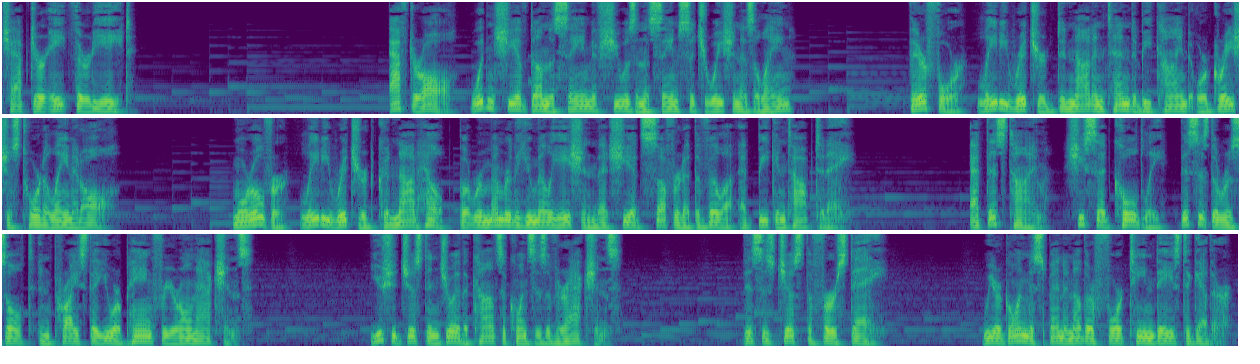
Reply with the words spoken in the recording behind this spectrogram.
Chapter 838 After all, wouldn't she have done the same if she was in the same situation as Elaine? Therefore, Lady Richard did not intend to be kind or gracious toward Elaine at all. Moreover, Lady Richard could not help but remember the humiliation that she had suffered at the villa at Beacon Top today. At this time, she said coldly, this is the result and price that you are paying for your own actions. You should just enjoy the consequences of your actions. This is just the first day. We are going to spend another 14 days together.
